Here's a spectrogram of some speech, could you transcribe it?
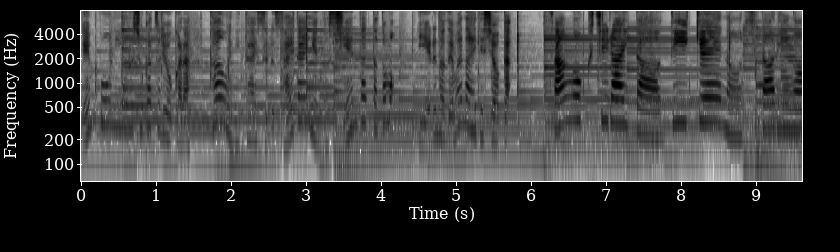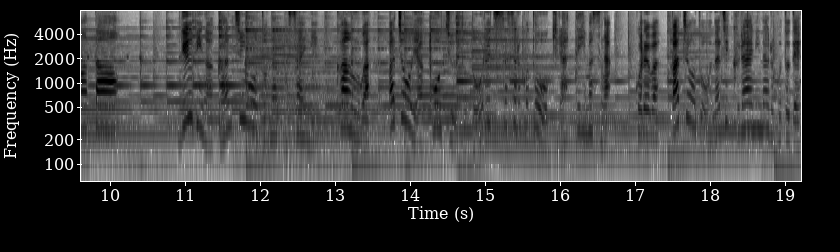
遠方による諸葛亮から関羽に対する最大限の支援だったとも言えるのではないでしょうか。三国志ライター TK の独り言劉備が漢中王となった際に関羽は馬長や甲冑と同列させることを嫌っていますがこれは馬長と同じ位になることで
